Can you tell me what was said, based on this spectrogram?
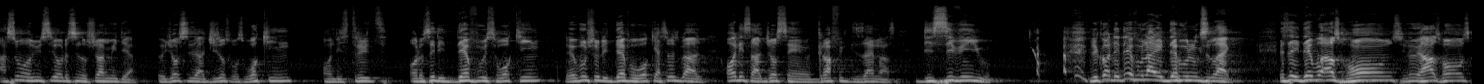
as soon as you see all this in social media, you just see that Jesus was walking on the street or they say the devil is walking. They even show the devil walking. I all these are just uh, graphic designers deceiving you. because the devil, now the devil looks like. They say the devil has horns, you know, he has horns,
